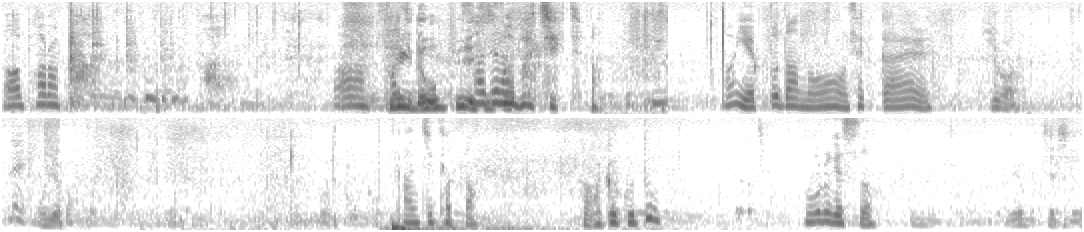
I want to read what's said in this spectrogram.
아, 팔 아파. 아, 사, 너무 풀려. 사진 한번 찍자. 어, 예쁘다 너 색깔. 지영아. 네. 올려봐. 안 찍혔다. 그 아까 것도? 모르겠어. 이거 묻혔어요?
